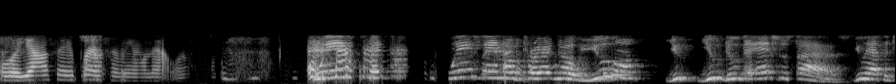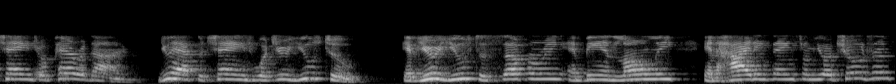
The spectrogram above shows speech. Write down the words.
Well, y'all say a prayer for me on that one. We ain't, say- we ain't saying no prayer. No, you gon' you you do the exercise. You have to change your paradigm. You have to change what you're used to. If you're used to suffering and being lonely and hiding things from your children,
